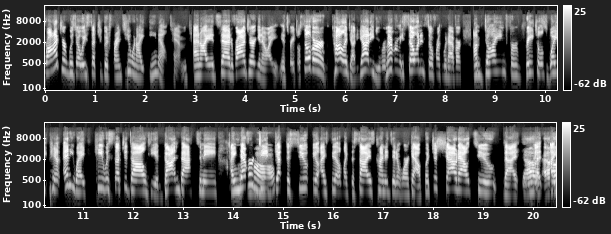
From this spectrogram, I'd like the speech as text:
Rodger was always such a good friend too. And I emailed him and I had said, Rodger, you know, I, it's Rachel Silver, college, yada, yada. Do you remember me? So on and so forth, whatever. I'm dying for Rachel's white pants. Anyway, he was such a doll. He had gotten back to me. I never Aw. did get the suit. Feel I feel like the size kind of didn't work out, but just shout out to that. that I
